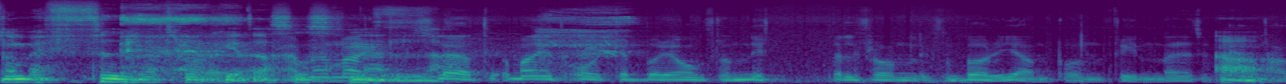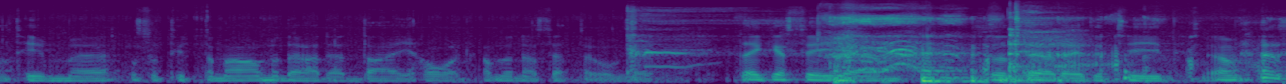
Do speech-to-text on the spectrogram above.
Ja, men fina tråkigt. Alltså ja, men man, snälla. slöt, om man inte orkar börja om från nytt eller från liksom början på en film där det är typ Ja. en och en halv timme och så tittar man, ja men där hade jag Die Hard, ja, men den har jag sett några gånger. Den kan jag se igen, så dödar jag lite tid. Ja, men,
